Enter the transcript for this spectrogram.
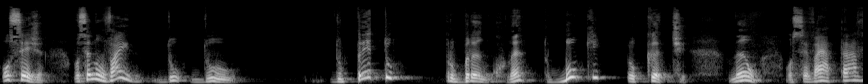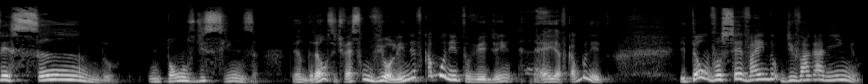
Ou seja, você não vai do, do, do preto pro branco, né? Do book pro cut. Não, você vai atravessando em tons de cinza. Leandrão, se tivesse um violino ia ficar bonito o vídeo, hein? É, ia ficar bonito. Então você vai indo devagarinho.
